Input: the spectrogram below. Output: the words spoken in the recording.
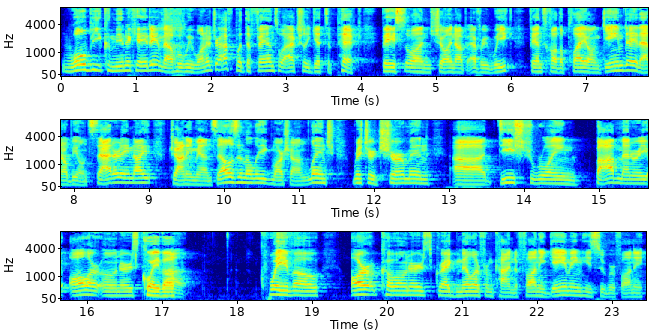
we'll be communicating about who we want to draft, but the fans will actually get to pick based on showing up every week. Fans call the play on game day. That'll be on Saturday night. Johnny Manziel's in the league, Marshawn Lynch, Richard Sherman, uh, Deestroying, Bob Menery, all our owners. Quavo. Uh, Quavo, our co-owners, Greg Miller from Kinda Funny Gaming, he's super funny,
